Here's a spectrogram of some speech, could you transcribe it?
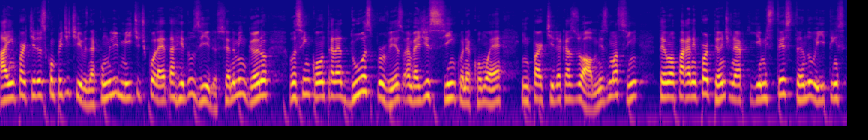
aí em partidas competitivas, né, com limite de coleta reduzido. Se eu não me engano, você encontra né, duas por vez ao invés de cinco, né, como é em partida casual. Mesmo assim, tem uma parada importante, né, porque games testando itens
